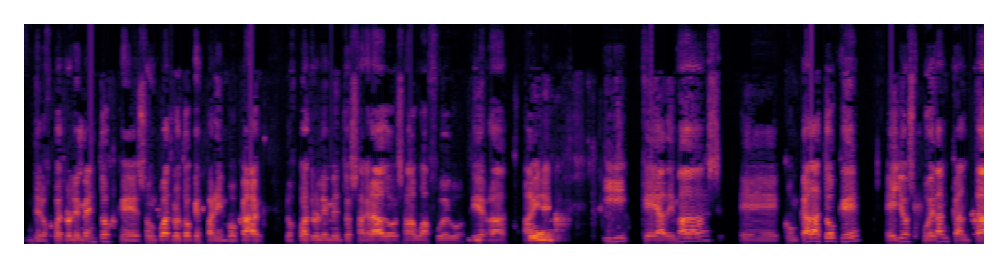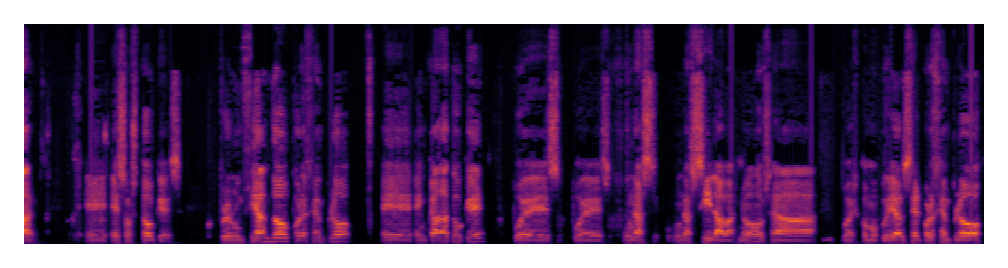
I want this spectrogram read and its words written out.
de los cuatro elementos, que son cuatro toques para invocar los cuatro elementos sagrados, agua, fuego, tierra, aire, y que además eh, con cada toque ellos puedan cantar eh, esos toques, pronunciando, por ejemplo, en cada toque pues, pues unas, unas sílabas, ¿no? O sea, pues como pudieran ser, por ejemplo,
